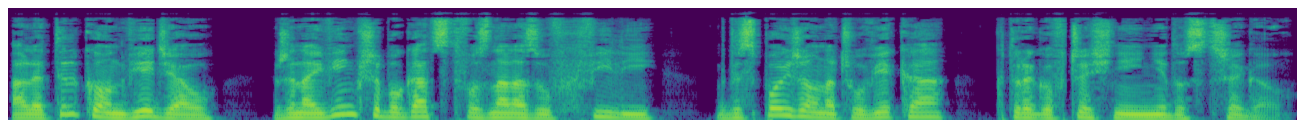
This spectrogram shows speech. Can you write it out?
Ale tylko on wiedział, że największe bogactwo znalazł w chwili, gdy spojrzał na człowieka, którego wcześniej nie dostrzegał.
